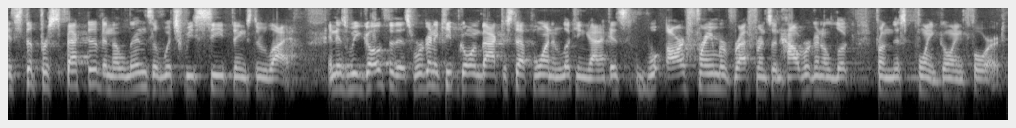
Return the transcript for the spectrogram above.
It's the perspective and the lens of which we see things through life. And as we go through this, we're going to keep going back to step one and looking at it. It's our frame of reference and how we're going to look from this point going forward.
